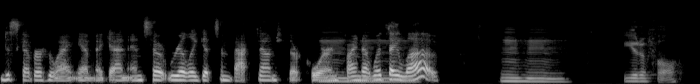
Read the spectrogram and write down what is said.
discover who I am again? And so it really gets them back down to their core mm-hmm. and find out what they mm-hmm. love. Mm-hmm. Beautiful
